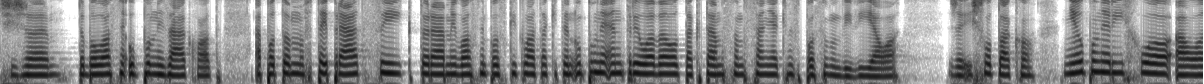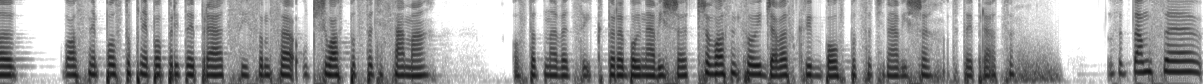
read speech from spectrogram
Čiže to bol vlastne úplný základ. A potom v tej práci, ktorá mi vlastne poskytla taký ten úplne entry level, tak tam som sa nejakým spôsobom vyvíjala. Že išlo to ako neúplne rýchlo, ale vlastne postupne popri tej práci som sa učila v podstate sama ostatné veci, ktoré boli navyše. Čo vlastne celý JavaScript bol v podstate navyše od tej práce. Zeptám se,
